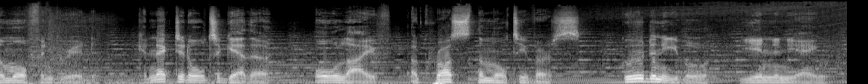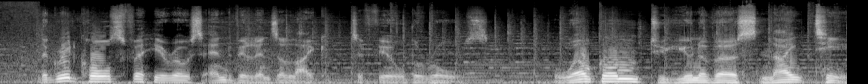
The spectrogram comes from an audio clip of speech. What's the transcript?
the Morphin Grid, connected all together, all life across the multiverse, good and evil, yin and yang. The grid calls for heroes and villains alike to fill the roles. Welcome to Universe 19,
